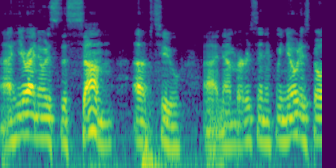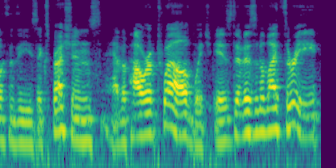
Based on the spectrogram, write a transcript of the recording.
Uh, here I notice the sum of two uh, numbers, and if we notice both of these expressions have a power of 12, which is divisible by 3,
